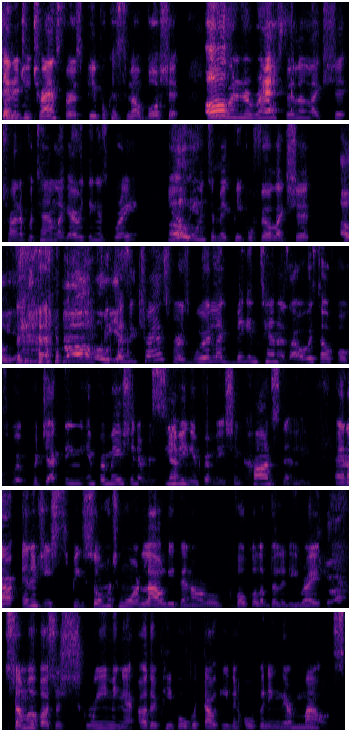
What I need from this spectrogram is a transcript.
Energy transfers. People can smell bullshit. Oh, you're running around yes. feeling like shit, trying to pretend like everything is great. You're Oh, yeah. going to make people feel like shit. Oh yeah. Oh, because it transfers. We're like big antennas. I always tell folks we're projecting information and receiving information constantly. And our energy speaks so much more loudly than our vocal ability, right? Sure. Some of us are screaming at other people without even opening their mouths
